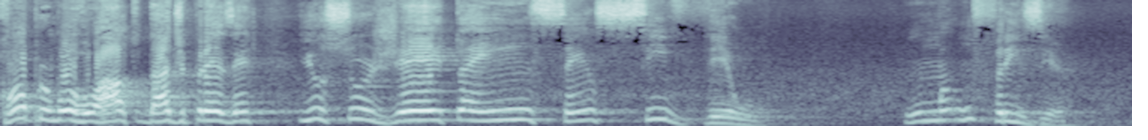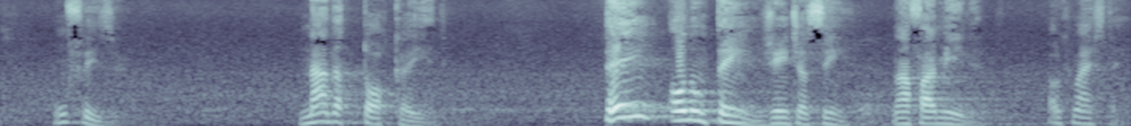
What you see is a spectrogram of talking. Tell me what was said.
compra o Morro Alto, dá de presente, e o sujeito é insensível. Uma, um freezer. Um freezer. Nada toca ele. Tem ou não tem gente assim na família? É o que mais tem.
